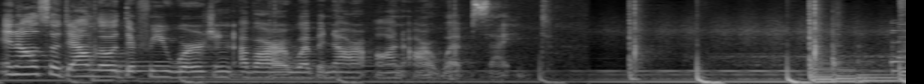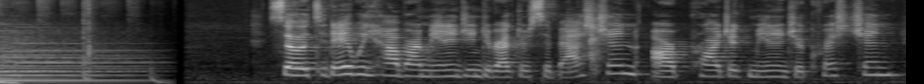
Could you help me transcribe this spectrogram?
and also download the free version of our webinar on our website. So today we have our managing director Sebastian, our project manager Christian,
